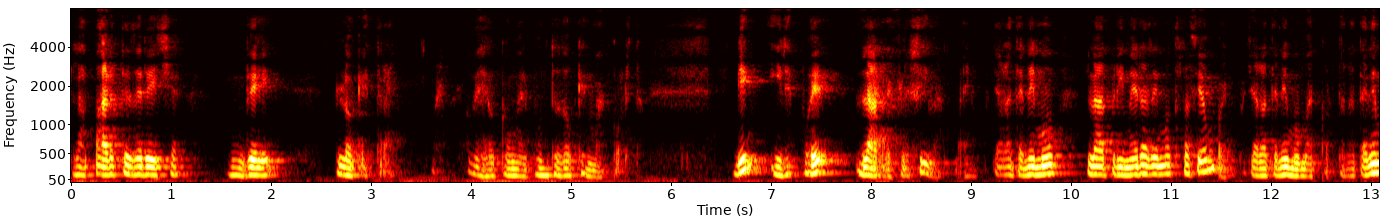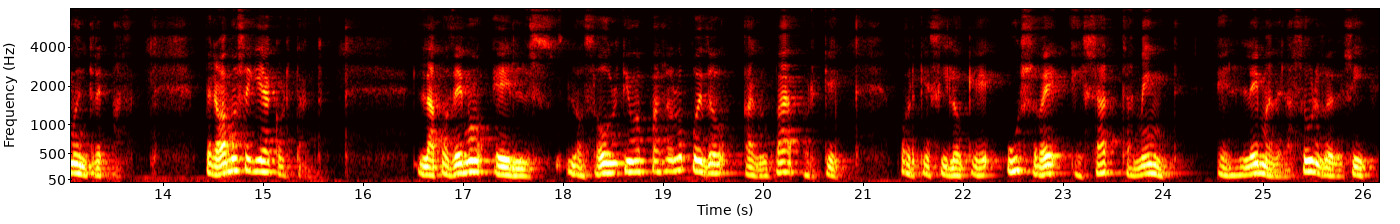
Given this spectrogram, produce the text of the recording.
la parte derecha de lo que extrae. Bueno, lo dejo con el punto 2 que es más corto. Bien, y después la reflexiva. Bueno, ya la tenemos, la primera demostración, bueno, pues ya la tenemos más corta, la tenemos en tres pasos. Pero vamos a seguir acortando. La podemos, los dos últimos pasos los puedo agrupar. ¿Por qué? Porque si lo que uso es exactamente el lema del absurdo, es decir,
